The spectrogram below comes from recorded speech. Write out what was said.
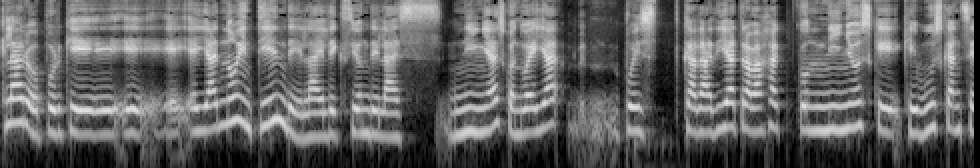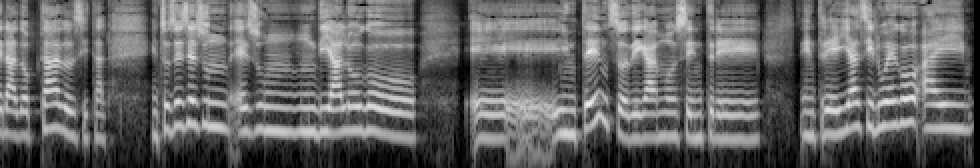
Claro, porque eh, eh, ella no entiende la elección de las niñas cuando ella, pues, cada día trabaja con niños que, buscan ser adoptados y tal. Entonces es un, es un diálogo eh, intenso, digamos, entre, entre ellas. Y luego hay,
